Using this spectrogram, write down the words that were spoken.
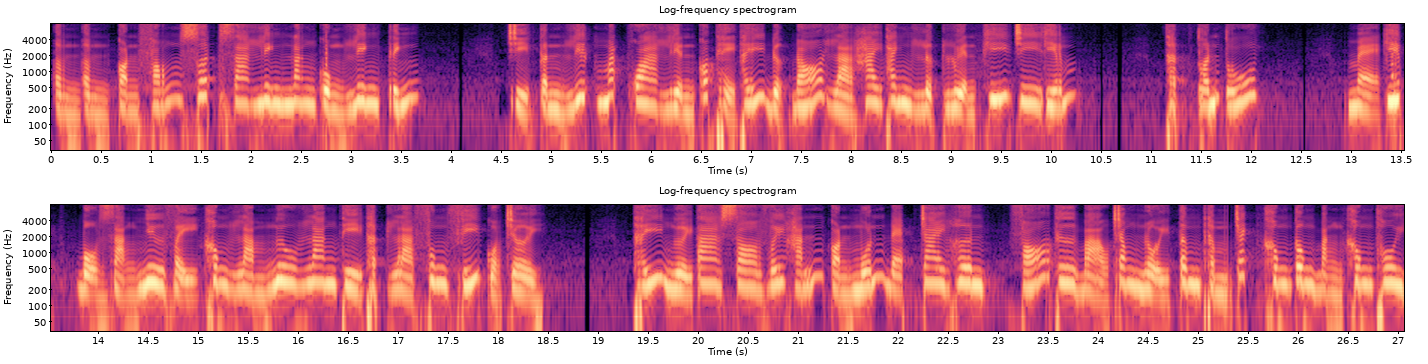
Ẩm ẩm còn phóng xuất ra linh năng cùng linh tính. Chỉ cần liếc mắt qua liền có thể thấy được đó là hai thanh lực luyện khí chi kiếm. Thật tuấn tú. Mẹ kiếp, bộ dạng như vậy không làm ngưu lang thì thật là phung phí của trời. Thấy người ta so với hắn còn muốn đẹp trai hơn, Phó Thư Bảo trong nội tâm thầm trách không công bằng không thôi.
